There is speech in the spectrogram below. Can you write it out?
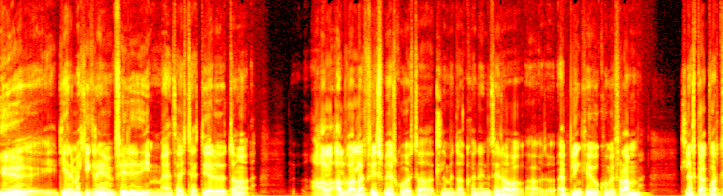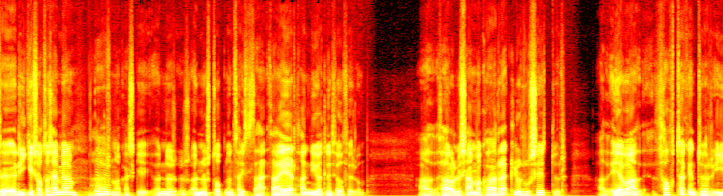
Ég gerum ekki grein fyrir því, en þetta er auðvitað al, alvarlegt finnst mér sko veist, að, til að mynda hvernig þeirra ebling hefur komið fram til að skakvart ríkisátt að semja það mm -hmm. er svona kannski önnur, önnur stofnun það, það, það er þannig í öllum þjóðfélum að það er alveg sama hvaða reglur þú setur að ef að þáttakendur í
